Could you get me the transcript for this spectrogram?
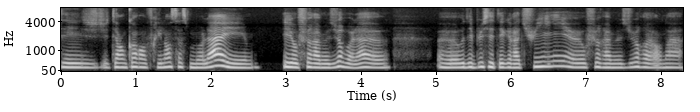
j'étais encore en freelance à ce moment-là et, et au fur et à mesure, voilà. Euh, euh, au début, c'était gratuit. Euh, au fur et à mesure, on a,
